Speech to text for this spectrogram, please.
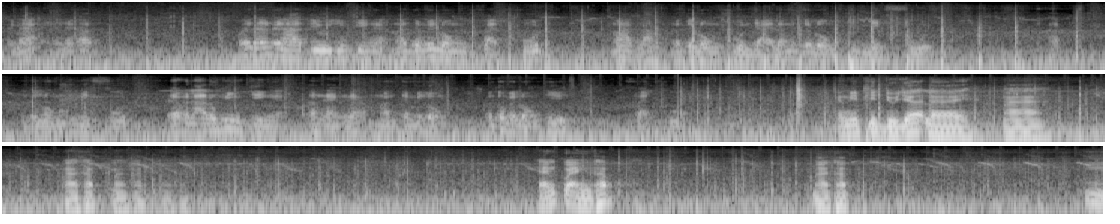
เห็นไหมเห็นไหมครับ เพราะฉะนั้นเวลาดิวจริงๆอะมันจะไม่ลงแฟลตฟูดมากนักมันจะลงส่วนใหญ่แล้วมันจะลงที่มิดฟูด จะลงที่มิดฟูดแต่เวลาเราวิ่งจริงอะตำแหน่งเนี้ยมันจะไม่ลง มันต้องไปลงที่แฟลตฟูดยังมีผิดอยู่เยอะเลยมา มาครับมาครับมาครับแขนแกว่งครับ มาครับ อืม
